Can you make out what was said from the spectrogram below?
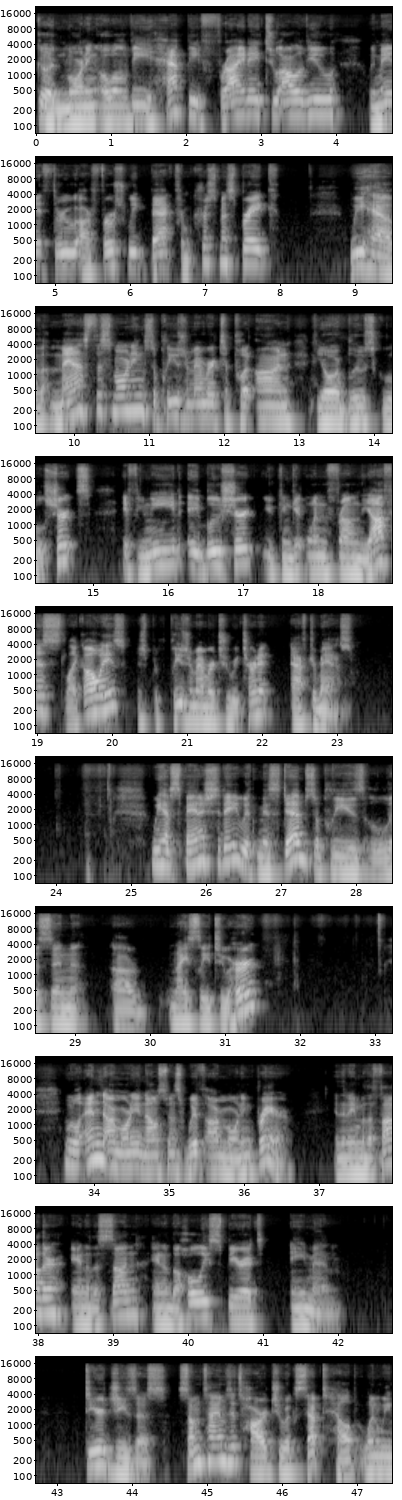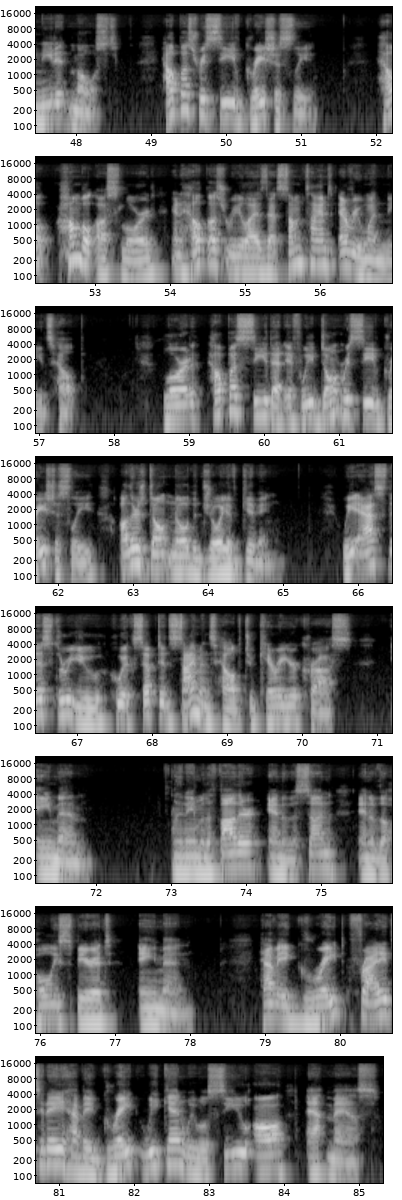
Good morning, OLV. Happy Friday to all of you. We made it through our first week back from Christmas break. We have Mass this morning, so please remember to put on your blue school shirts. If you need a blue shirt, you can get one from the office, like always. Just please remember to return it after Mass. We have Spanish today with Miss Deb, so please listen uh, nicely to her. We will end our morning announcements with our morning prayer. In the name of the Father, and of the Son, and of the Holy Spirit, amen. Dear Jesus, sometimes it's hard to accept help when we need it most. Help us receive graciously. Help humble us, Lord, and help us realize that sometimes everyone needs help. Lord, help us see that if we don't receive graciously, others don't know the joy of giving. We ask this through you, who accepted Simon's help to carry your cross. Amen. In the name of the Father, and of the Son, and of the Holy Spirit. Amen. Have a great Friday today. Have a great weekend. We will see you all at Mass.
